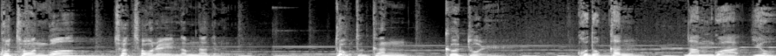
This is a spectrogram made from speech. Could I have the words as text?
고차원과 저차원을 넘나드는 독특한 그 둘. 고독한 남과 여.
